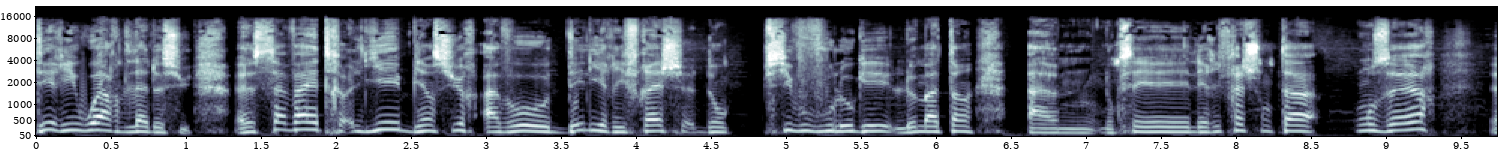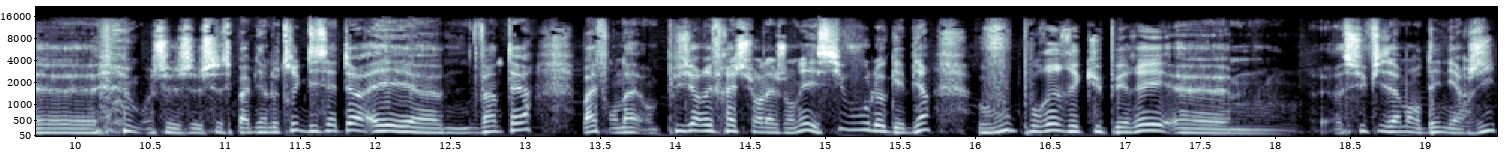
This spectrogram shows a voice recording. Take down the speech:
des rewards là-dessus. Euh, ça va être lié bien sûr à vos daily refresh. Donc si vous vous loguez le matin, euh, donc les refresh sont à 11h, euh, je, je sais pas bien le truc, 17h et euh, 20h. Bref, on a plusieurs refresh sur la journée et si vous loguez bien, vous pourrez récupérer euh, suffisamment d'énergie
